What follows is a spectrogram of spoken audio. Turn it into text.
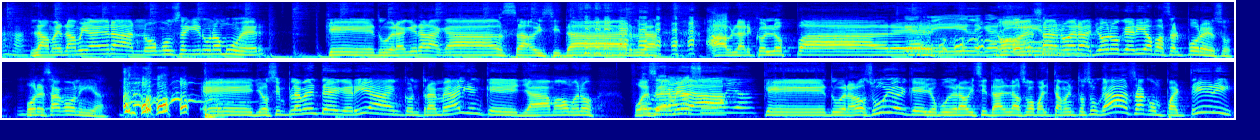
Ajá. La meta mía era no conseguir una mujer que tuviera que ir a la casa, visitarla, hablar con los padres. Qué horrible, qué No, horrible. esa no era, yo no quería pasar por eso, por esa agonía. Eh, yo simplemente quería encontrarme a alguien que ya más o menos fuese de mi edad, suyo. que tuviera lo suyo y que yo pudiera visitarle a su apartamento, a su casa, compartir y,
